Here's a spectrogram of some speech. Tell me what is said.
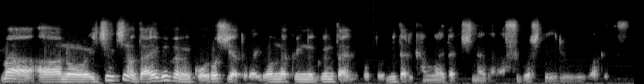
まあ、あの、一日の大部分、こう、ロシアとかいろんな国の軍隊のことを見たり考えたりしながら過ごしているわけです。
